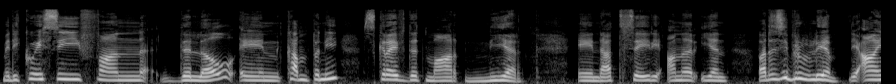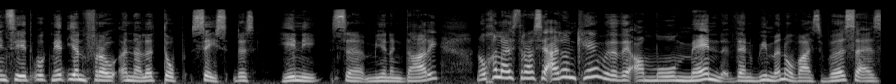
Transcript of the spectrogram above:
met die kwessie van Delil en Company. Skryf dit maar neer. En dat sê die ander een, wat is die probleem? Die ANC het ook net een vrou in hulle top 6. Dis Henny se mening daarin. Nog 'n luisteraar sê I don't care whether there are more men than women or vice versa as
